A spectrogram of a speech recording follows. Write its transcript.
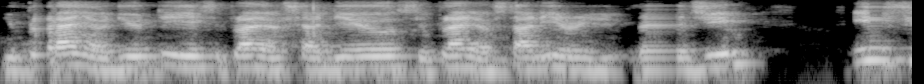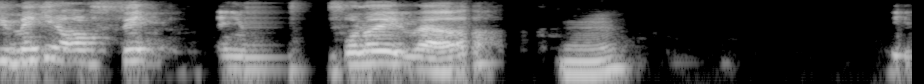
you plan your duties, you plan your schedules, you plan your study re- regime. If you make it all fit and you follow it well, mm. you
